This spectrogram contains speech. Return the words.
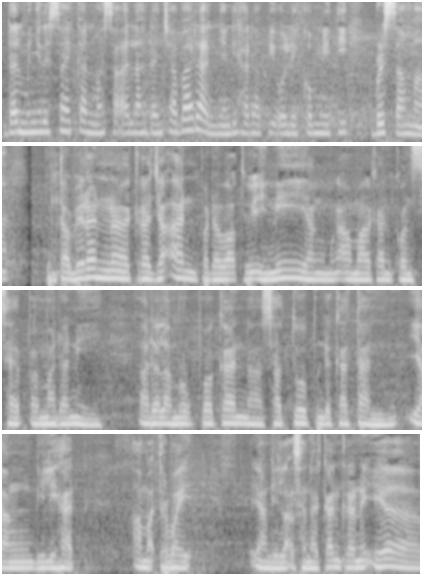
dan menyelesaikan masalah dan cabaran yang dihadapi oleh komuniti bersama. Pentadbiran uh, kerajaan pada waktu ini yang mengamalkan konsep madani adalah merupakan satu pendekatan yang dilihat amat terbaik yang dilaksanakan kerana ia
